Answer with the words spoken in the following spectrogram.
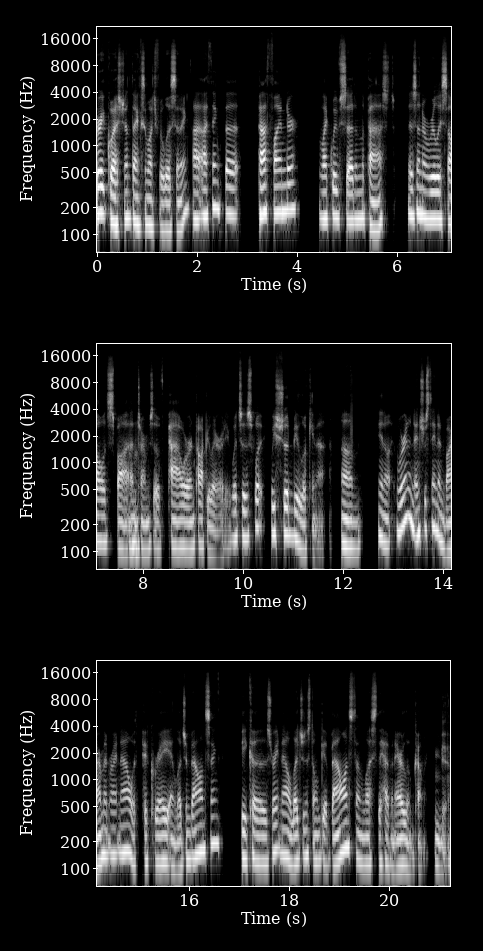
Great question. Thanks so much for listening. I, I think that Pathfinder, like we've said in the past, is in a really solid spot in Mhm. terms of power and popularity, which is what we should be looking at. Um, you know, we're in an interesting environment right now with pick rate and legend balancing because right now legends don't get balanced unless they have an heirloom coming, Yeah.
